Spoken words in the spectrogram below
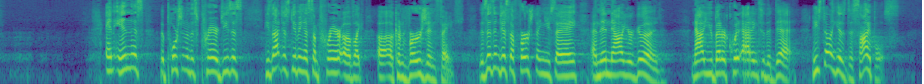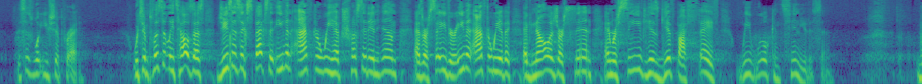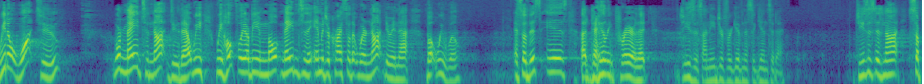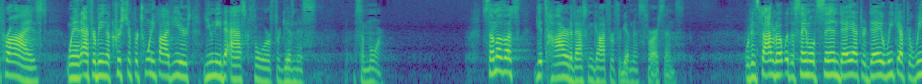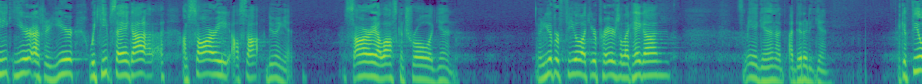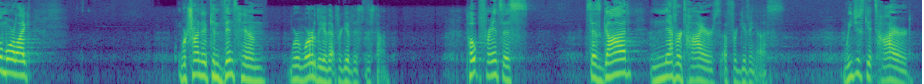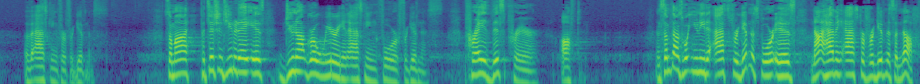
And in this, the portion of this prayer, Jesus, he's not just giving us some prayer of like a conversion faith. This isn't just the first thing you say and then now you're good. Now you better quit adding to the debt. He's telling his disciples, this is what you should pray. Which implicitly tells us Jesus expects that even after we have trusted in him as our Savior, even after we have acknowledged our sin and received his gift by faith, we will continue to sin. We don't want to. We're made to not do that. We, we hopefully are being made into the image of Christ so that we're not doing that, but we will. And so this is a daily prayer that, Jesus, I need your forgiveness again today. Jesus is not surprised when, after being a Christian for 25 years, you need to ask for forgiveness some more. Some of us get tired of asking God for forgiveness for our sins. We've been saddled up with the same old sin day after day, week after week, year after year. We keep saying, God, I, am sorry, I'll stop doing it. I'm sorry, I lost control again. And you ever feel like your prayers are like, hey, God, it's me again. I, I did it again. It could feel more like we're trying to convince him we're worthy of that forgiveness this time. Pope Francis says God never tires of forgiving us. We just get tired of asking for forgiveness. So, my petition to you today is do not grow weary in asking for forgiveness. Pray this prayer often. And sometimes what you need to ask forgiveness for is not having asked for forgiveness enough.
